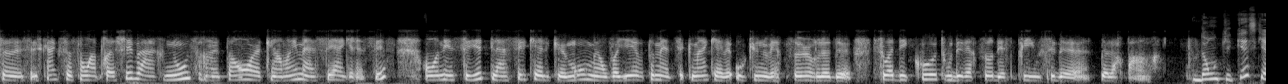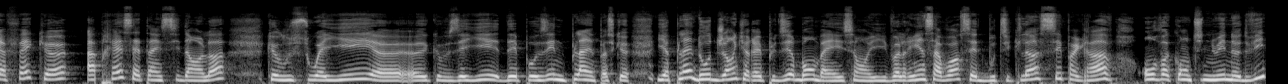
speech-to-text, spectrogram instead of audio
c'est quand ils se sont approchés vers nous sur un ton quand même assez agressif. On a essayé de placer quelques mots, mais on voyait automatiquement qu'il n'y avait aucune ouverture là, de soit d'écoute ou d'ouverture d'esprit aussi de, de leur part. Donc, qu'est-ce qui a fait que après cet incident-là, que vous soyez, euh, euh, que vous ayez déposé une plainte? Parce que il y a plein d'autres gens qui auraient pu dire bon ben ils sont, ils veulent rien savoir cette boutique-là, c'est pas grave, on va continuer notre vie.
